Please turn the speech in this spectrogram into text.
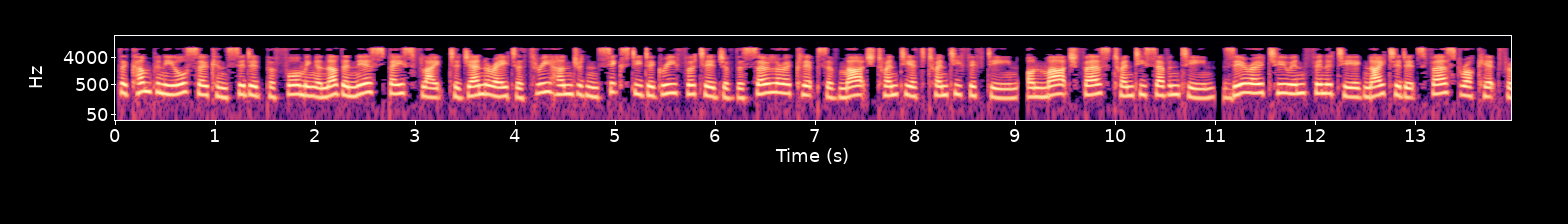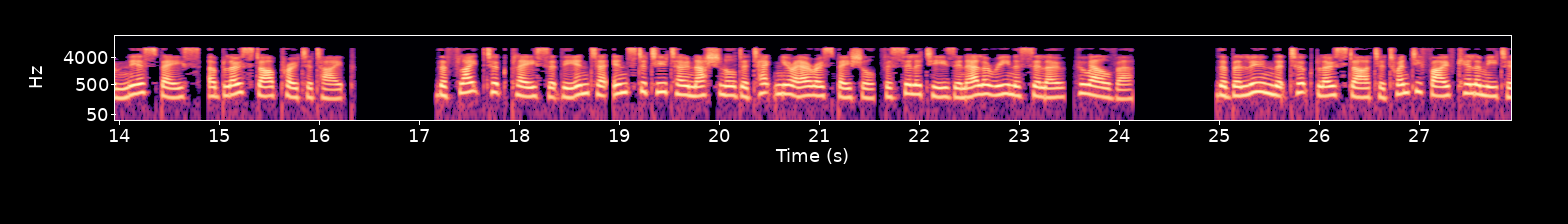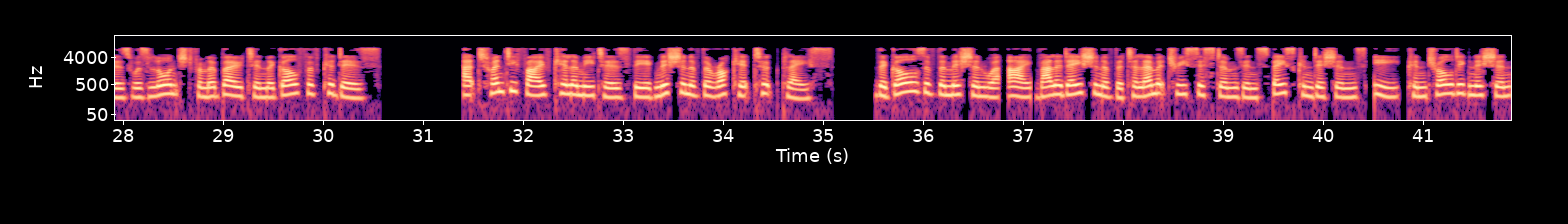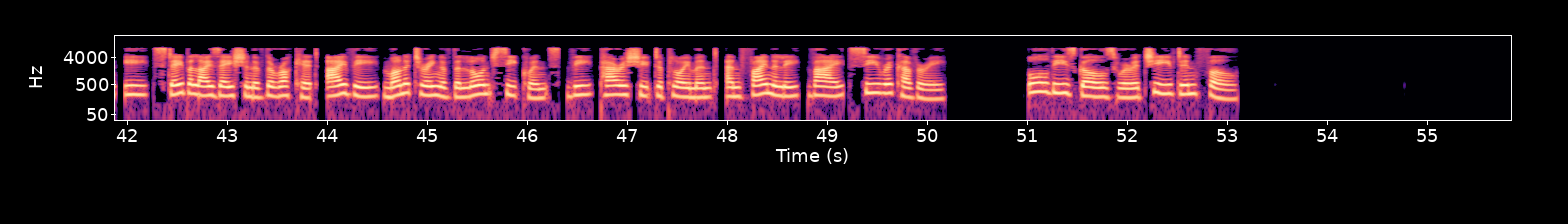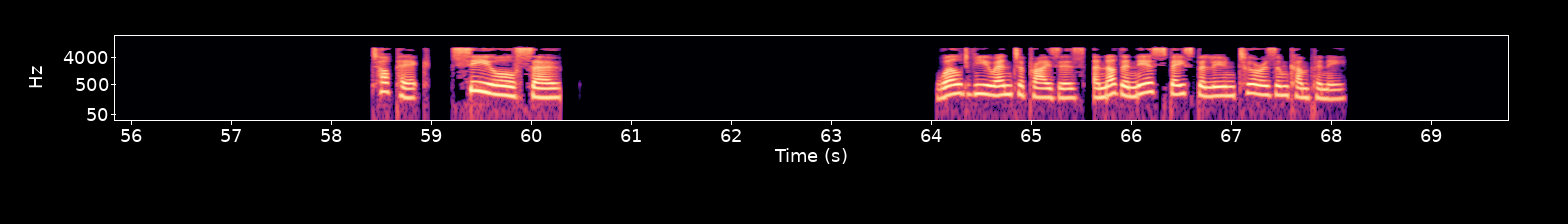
The company also considered performing another near-space flight to generate a 360-degree footage of the solar eclipse of March 20, 2015. On March 1, 2017, Zero Two Infinity ignited its first rocket from near space, a Bloostar prototype. The flight took place at the INTA Instituto Nacional de Técnica Aeroespacial facilities in El Arenosillo, Huelva. The balloon that took Bloostar to 25 km was launched from a boat in the Gulf of Cadiz. At 25 km the ignition of the rocket took place. The goals of the mission were I validation of the telemetry systems in space conditions, E controlled ignition, E stabilization of the rocket, IV monitoring of the launch sequence, V parachute deployment, and finally, VI C recovery. All these goals were achieved in full. See also Worldview Enterprises, another near-space balloon tourism company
